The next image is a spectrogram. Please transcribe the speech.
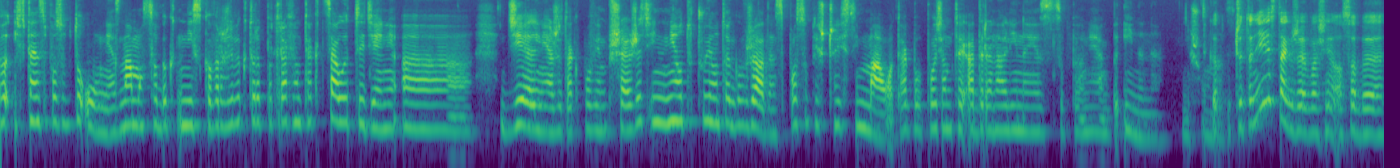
I to, I w ten sposób to u mnie. Znam osoby nisko wrażliwe, które potrafią tak cały tydzień e, dzielnie, że tak powiem, przeżyć i nie odczują tego w żaden sposób. Jeszcze jest im mało, tak? bo poziom tej adrenaliny jest zupełnie jakby inny niż u nas. Czy to nie jest tak, że właśnie osoby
